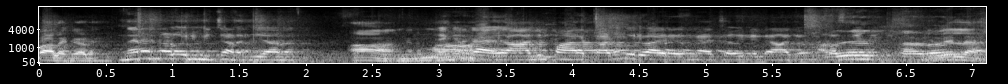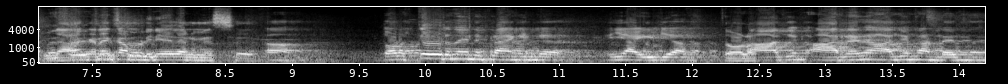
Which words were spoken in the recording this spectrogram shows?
പാലക്കാട്. അങ്ങനെ ഞങ്ങൾ ഒരുമിച്ചാണ് ചെയ്യാറ്? ആ അങ്ങനെ മാ- എങ്ങനെ? ആദ്യം പാലക്കാടും ഗുരുവായൂരും മാച്ച് ആവില്ലല്ലോ. ആദ്യം ഇല്ലല്ല ഞാൻ അങ്ങനെ കമ്പനി ആയതാണ് ആ. തുടക്കം പ്രാങ്കിന്റെ ഈ ഐഡിയ തുടക്കം. ആദ്യം ആരുടെ ആദ്യം കണ്ടിരുന്നത്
